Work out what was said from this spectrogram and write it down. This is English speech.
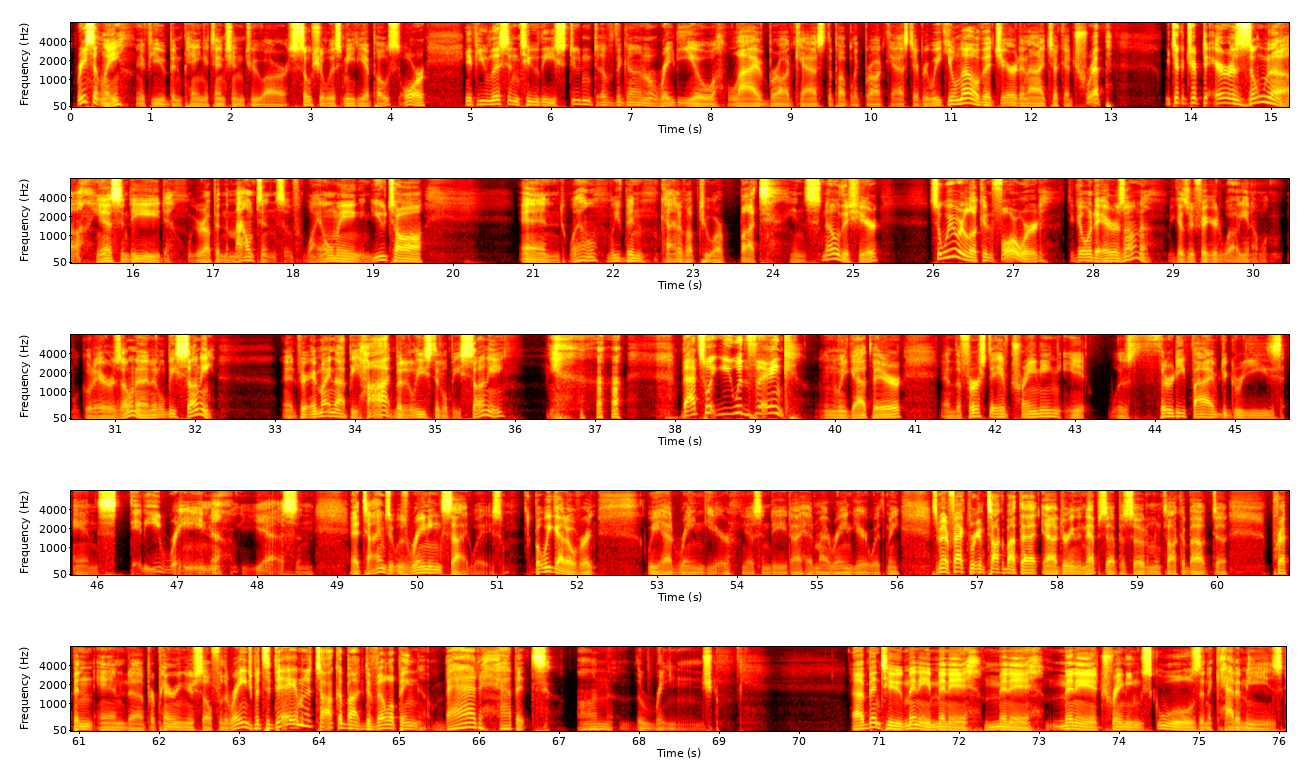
Recently, if you've been paying attention to our socialist media posts, or if you listen to the Student of the Gun radio live broadcast, the public broadcast every week, you'll know that Jared and I took a trip we took a trip to Arizona. Yes, indeed. We were up in the mountains of Wyoming and Utah. And, well, we've been kind of up to our butt in snow this year. So we were looking forward to going to Arizona because we figured, well, you know, we'll, we'll go to Arizona and it'll be sunny. It, it might not be hot, but at least it'll be sunny. That's what you would think. And we got there, and the first day of training, it was 35 degrees and steady rain. Yes, and at times it was raining sideways, but we got over it. We had rain gear. Yes, indeed. I had my rain gear with me. As a matter of fact, we're going to talk about that uh, during the next episode. I'm going to talk about uh, prepping and uh, preparing yourself for the range. But today I'm going to talk about developing bad habits on the range. I've been to many, many, many, many training schools and academies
